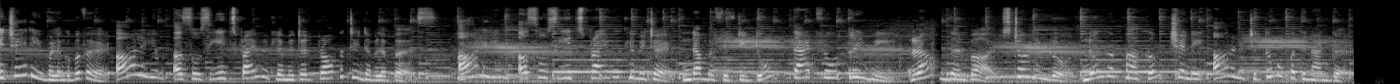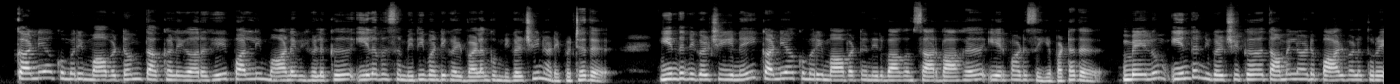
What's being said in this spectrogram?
இச்செய்தி வழங்குபவர் Aalayam associates private limited property developers. Aalayam associates private limited number 52 two தேட் road three B Ram Darbar sterling road Nungambakkam Chennai ஆறு லட்சத்து முப்பத்தி நான்கு. கன்னியாகுமரி மாவட்டம் தக்கலை அருகே பள்ளி மாணவிகளுக்கு இலவச மிதிவண்டிகள் வழங்கும் நிகழ்ச்சி நடைபெற்றது. இந்த நிகழ்ச்சியினை கன்னியாகுமரி மாவட்ட நிர்வாகம் சார்பாக ஏற்பாடு செய்யப்பட்டது. மேலும் இந்த நிகழ்ச்சிக்கு தமிழ்நாடு பால்வளத்துறை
